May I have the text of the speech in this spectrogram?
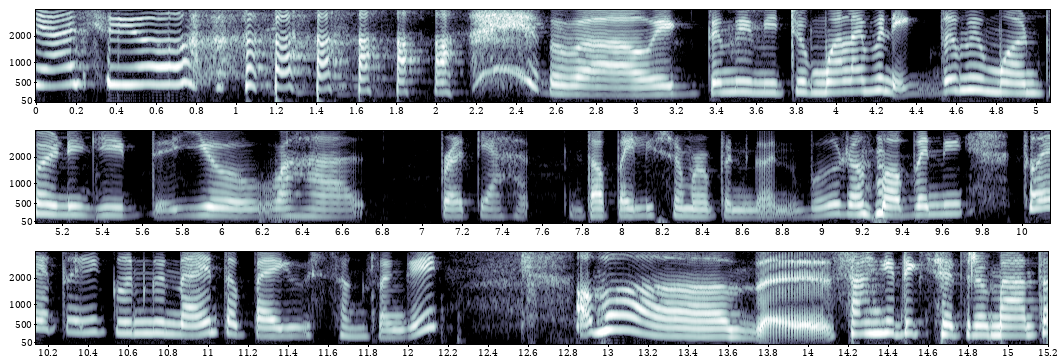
यहाँ छु वा एकदमै मिठो। मलाई पनि एकदमै मनपर्ने गीत यो उहाँ प्रति तपाईँले समर्पण गर्नुभयो र म पनि थोरै थोरै गुनगुनाएँ तपाईँ सँगसँगै। अब साङ्गीतिक क्षेत्रमा त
